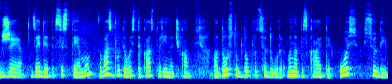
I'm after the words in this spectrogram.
вже зайдете в систему, у вас буде ось така сторіночка. Доступ до процедури. Ви натискаєте ось сюди.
